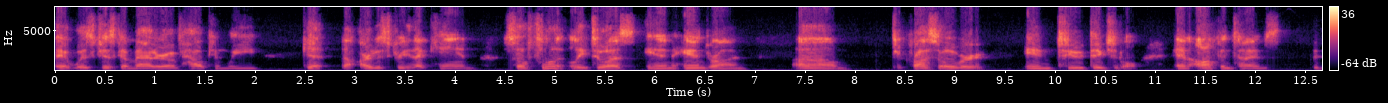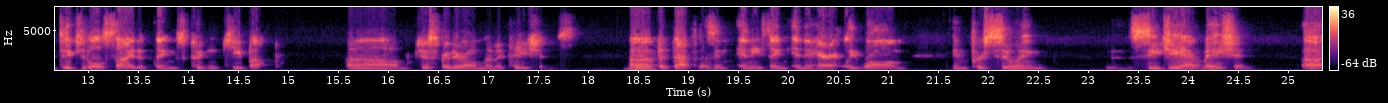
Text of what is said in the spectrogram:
It was just a matter of how can we get the artistry that came so fluently to us in hand drawn um, to cross over into digital. And oftentimes, the digital side of things couldn't keep up um, just for their own limitations. Uh, yeah. Uh, but that wasn't anything inherently wrong in pursuing CG animation. Uh,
